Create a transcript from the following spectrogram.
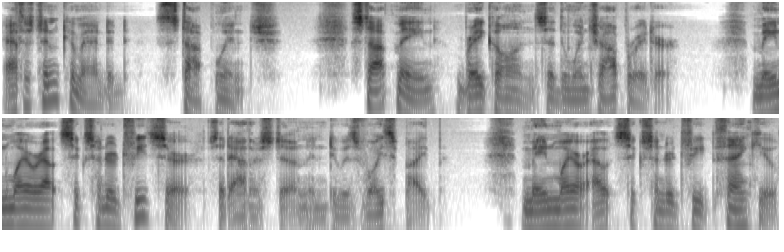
Atherstone commanded, Stop winch. Stop main, brake on, said the winch operator. Main wire out 600 feet, sir, said Atherstone into his voice pipe. Main wire out 600 feet, thank you,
